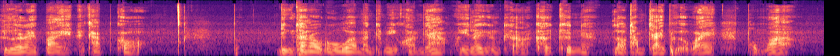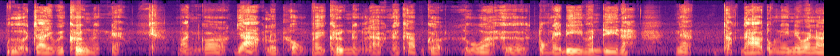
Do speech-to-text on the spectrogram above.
หรืออะไรไปนะครับ ก็ ยิ่งถ้าเรารู้ว่ามันจะมีความยากมีอะไรต่างๆเกิดขึ้นเนี่ยเราทำใจเผื่อไว้ ผมว่าเผื่อใจไว้ครึ่งหนึ่งเนี่ยมันก็ยากลดลงไปครึ่งหนึ่งแล้วนะครับ ก็รู้ว่าเออตรงไหนดีมันดีนะเนี่ยจากดาวตรงนี้เนี่ยเวลา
